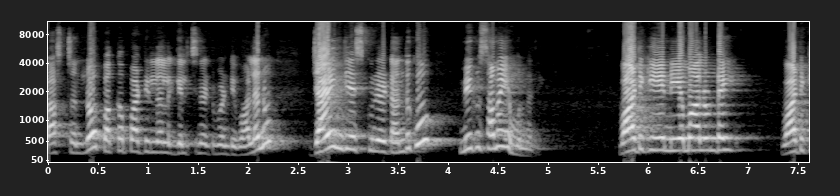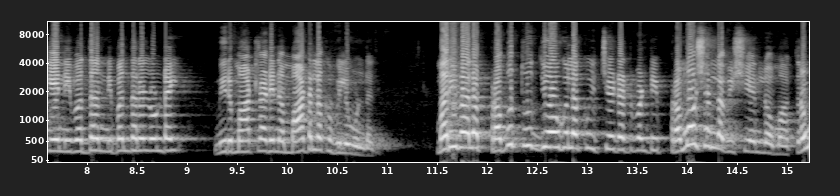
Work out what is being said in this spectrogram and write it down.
రాష్ట్రంలో పక్క పార్టీలలో గెలిచినటువంటి వాళ్ళను జాయిన్ చేసుకునేటందుకు మీకు సమయం ఉన్నది. వాటికి ఏ నియమాలు ఉండయి వాటికి ఏ నిబంధన నిబంధనలు ఉండయి మీరు మాట్లాడిన మాటలకు విలువ ఉండదు మరి వాళ్ళ ప్రభుత్వ ఉద్యోగులకు ఇచ్చేటటువంటి ప్రమోషన్ల విషయంలో మాత్రం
